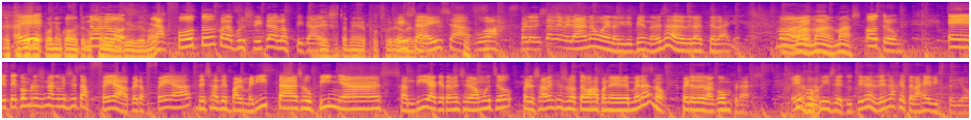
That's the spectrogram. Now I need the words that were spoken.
Esta Eh, que te ponen cuando te no, no, la y demás. la foto con la pulserita del hospital. Ese también es postureo, Esa, ¿verdad? esa, buah, pero esa de verano, bueno, y invierno, esa durante el año. Vamos a Más, ver. más, más. Otro. Eh, te compras una camiseta fea, pero fea, de esas de palmeritas o piñas, sandía, que también se lleva mucho, pero sabes que solo te vas a poner en verano, pero te la compras. Eh, Jojise, tú tienes de esas que te las he visto yo.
